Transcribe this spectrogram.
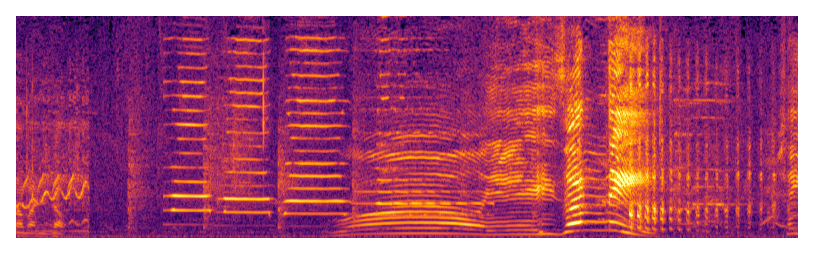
না বাড়ি, যাও। এই জন্যে। সেই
